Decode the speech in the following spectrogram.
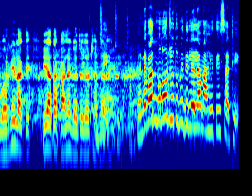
वर्णी लागते हे आता पाहणं गरजेचं ठरणार आहे. धन्यवाद मनोज तुम्ही दिलेल्या माहितीसाठी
